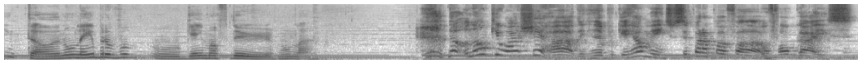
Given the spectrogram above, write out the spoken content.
Então, eu não lembro o o Game of the Year. Vamos lá. Não, não que eu ache errado, entendeu? Porque realmente, se você parar pra falar, o Fall Guys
